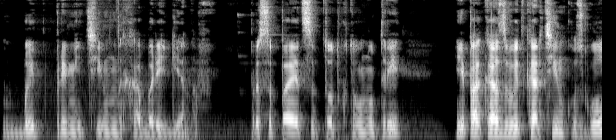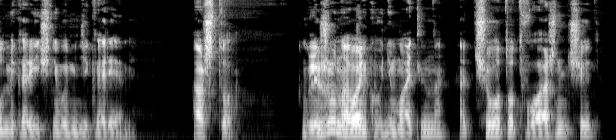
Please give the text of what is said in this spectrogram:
Быт примитивных аборигенов. Просыпается тот, кто внутри, и показывает картинку с голыми коричневыми дикарями. А что? Гляжу на Ваньку внимательно, отчего тот важничает,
